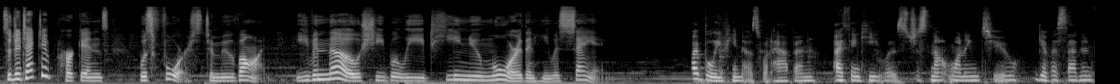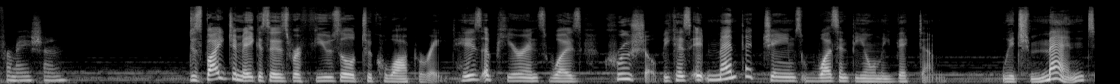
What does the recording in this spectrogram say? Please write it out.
So Detective Perkins was forced to move on, even though she believed he knew more than he was saying. I believe he knows what happened. I think he was just not wanting to give us that information. Despite Jamakis's refusal to cooperate, his appearance was crucial because it meant that James wasn't the only victim, which meant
